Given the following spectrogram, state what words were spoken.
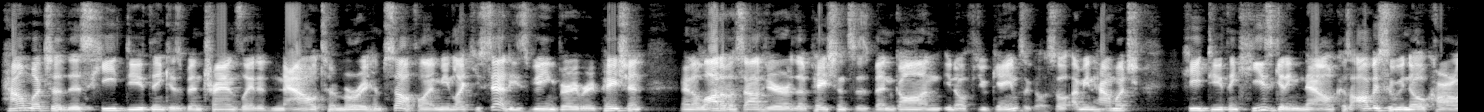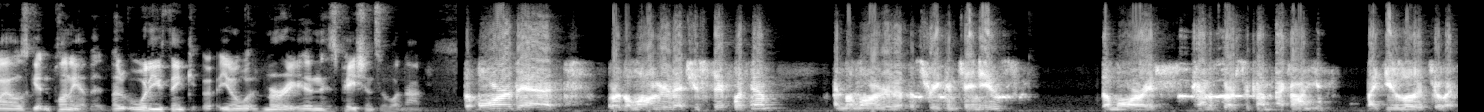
How much of this heat do you think has been translated now to Murray himself? Well, I mean, like you said, he's being very, very patient and a lot of us out here, the patience has been gone, you know, a few games ago. So, I mean, how much heat do you think he's getting now? Because obviously we know Carlyle is getting plenty of it. But what do you think, you know, with Murray and his patience and whatnot? The more that, or the longer that you stick with him, and the longer that the streak continues, the more it kind of starts to come back on you, like you alluded to it.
